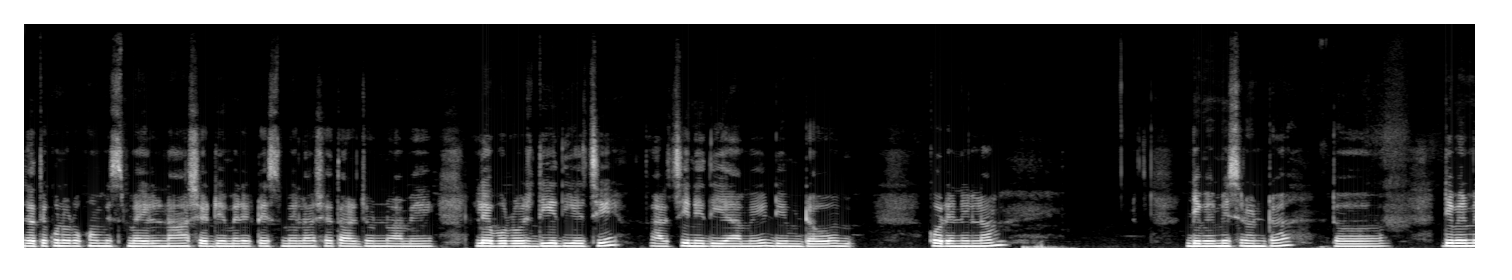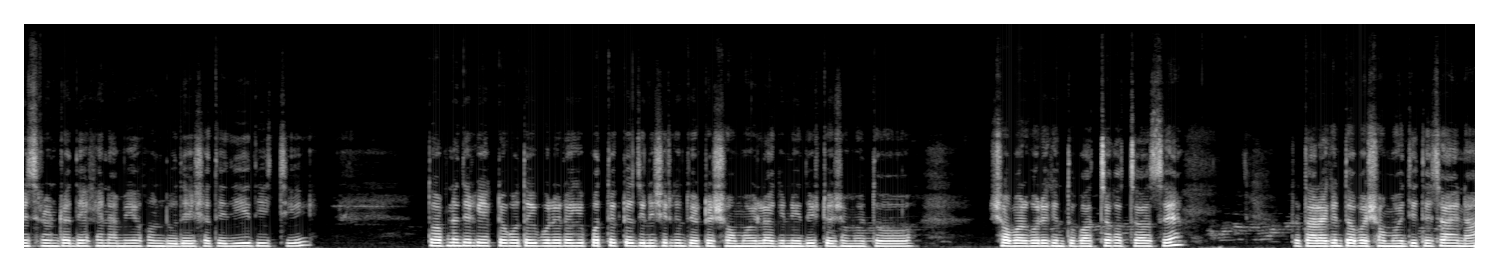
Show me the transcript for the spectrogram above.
যাতে কোনো রকম স্মেল না আসে, ডিমের একটা স্মেল আসে, তার জন্য আমি লেবুর রস দিয়ে দিয়েছি। আর চিনি দিয়ে আমি ডিমটাও করে নিলাম। ডিমের মিশ্রণটা। তো ডিমের মিশ্রণটা দেখেন, আমি এখন দুধের সাথে দিয়ে দিচ্ছি। তো আপনাদেরকে একটা কথাই বলে রাখি, প্রত্যেকটা জিনিসের কিন্তু একটা সময় লাগে, নির্দিষ্ট সময়। তো সবার ঘরে কিন্তু বাচ্চা কাচ্চা আছে। তো তারা কিন্তু আবার সময় দিতে চায় না।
